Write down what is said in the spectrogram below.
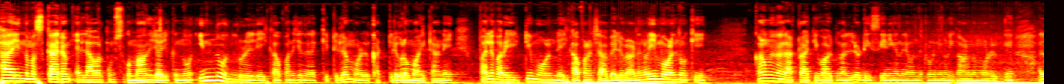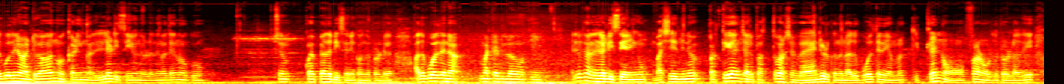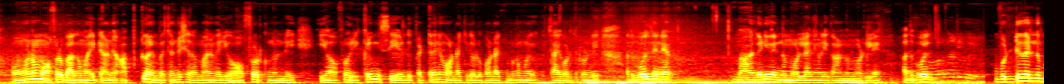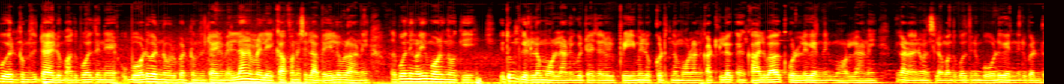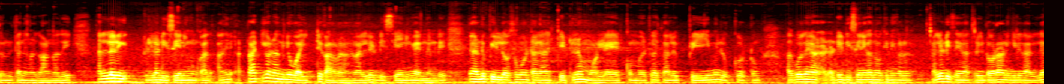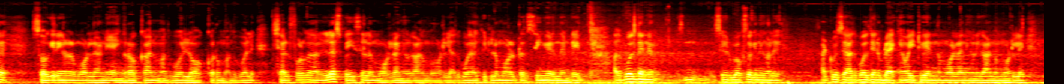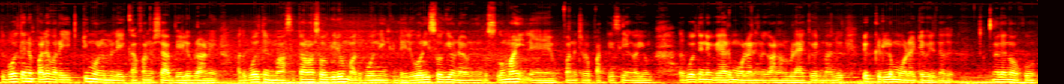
Hi നമസ്കാരം. എല്ലാവർക്കും സുഖമാണെന്ന് വിചാരിക്കുന്നു. ഇന്ന് വന്നിട്ടുള്ള ലേക്കാ ഫർണിച്ചർ നിലക്കിട്ടിലും മോഡൽ കട്ടിലുകളുമായിട്ടാണ് പല വെറൈറ്റി മോഡലും ലേക്കാ ഫർണിച്ചർ അവൈലബിൾ ആണ്. നിങ്ങൾ ഈ മോഡൽ നോക്കി കാണുമ്പോൾ നല്ല അട്രാക്റ്റീവ് ആയിട്ട് നല്ല ഡിസൈനിങ് തന്നെ വന്നിട്ടുണ്ട് നിങ്ങൾ ഈ കാണുന്ന മോഡലിക്ക് അതുപോലെ തന്നെ അടിഭാഗം നോക്കുകയാണെങ്കിൽ നല്ല ഡിസൈൻ വന്നിട്ടുണ്ട്. നിങ്ങൾ തന്നെ നോക്കൂ. പക്ഷേ കുഴപ്പമില്ലാത്ത ഡിസൈനൊക്കെ വന്നിട്ടുണ്ട്. അതുപോലെ തന്നെ മറ്റടിലോ നോക്കി. എല്ലാം നല്ല ഡിസൈനിങ്ങും പക്ഷേ ഇതിന് പ്രത്യേകം വെച്ചാൽ പത്ത് വർഷം വാറന്റി കൊടുക്കുന്നുണ്ട് അതുപോലെ തന്നെ നമ്മൾ കിട്ടൻ ഓഫറാണ് കൊടുത്തിട്ടുള്ളത്. ഓണം ഓഫർ ഭാഗമായിട്ടാണ് അപ് ടു അമ്പത്തിരണ്ട് ശതമാനം വരെ ഓഫർ കൊടുക്കുന്നുണ്ട്. ഈ ഓഫർ ഒരിക്കലും മിസ് ചെയ്യരുത്. പെട്ടെന്ന് തന്നെ കോൺടാക്ട് ചെയ്തോളൂ. കോൺടാക്ട് നമ്പർ നമ്മൾ താഴെ കൊടുത്തിട്ടുണ്ട്. അതുപോലെ തന്നെ മാഗണി വരുന്ന മോഡലാണ് നിങ്ങൾ ഈ കാണുന്ന മോഡൽ അതുപോലെ വുഡ് വരുന്ന ബെഡ്റൂം സെറ്റായാലും അതുപോലെ തന്നെ ബോർഡ് വരുന്ന ബെഡ്റൂം സെറ്റായാലും എല്ലാം നമ്മൾ ലേക്കാ ഫർണിച്ചറിൽ അവൈലബിൾ ആണ്. അതുപോലെ നിങ്ങൾ ഈ മോഡൽ നോക്കി ഇതും വീട്ടിലെ മോഡലാണ് വീട്ടിൽ ഒരു പ്രീമിയം ലുക്ക് എടുക്കുന്ന മോഡലാണ് കട്ടിൽ കാൽഭാഗം ഉള്ളിൽ വരുന്നൊരു മോഡലാണ് ഇത് കാണാൻ മനസ്സിലാവും. അതുപോലെ തന്നെ ബോർഡ് വരുന്നൊരു ബെഡ്റൂം സെറ്റാണ് നിങ്ങൾ കാണുന്നത്. നല്ലൊരു വീട്ടിലെ ഡിസൈനിങ്ങും അതിന് അട്രാക്റ്റീവ് ആണ്. അതിന്റെ വൈറ്റ് കളറാണ് നല്ല ഡിസൈനിങ് വരുന്നുണ്ട്. രണ്ട് പില്ലോസ് പോയിട്ടാൽ കിട്ടുന്ന മോഡലായിരിക്കും വീട്ടിൽ നല്ല പ്രീമിയം ലുക്ക് കിട്ടും. അതുപോലെ തന്നെ ഡിസൈനൊക്കെ നോക്കി നിങ്ങൾ നല്ല ഡിസൈൻ ത്രീ ഡോർ ആണെങ്കിൽ നല്ല സൗകര്യങ്ങളുള്ള മോഡലാണ് ആങ്കർ വെക്കാനും അതുപോലെ ലോക്കറും അതുപോലെ ഷെൽഫുകൾ നല്ല സ്പേസ് ഉള്ള മോഡലാണ് നിങ്ങൾ കാണുന്ന മോഡൽ അതുപോലെ കിട്ടുന്ന മോഡൽ ഡ്രസ്സിങ് വരുന്നുണ്ട്. അതുപോലെ തന്നെ സൈഡ് ബോക്സൊക്കെ നിങ്ങൾ അഡ്വസ് അതുപോലെ തന്നെ ബ്ലാക്ക് ആൻഡ് വൈറ്റ് വരുന്ന മോഡലാണ് നിങ്ങൾ കാണുന്ന മോഡൽ ഇതുപോലെ തന്നെ പല വെറൈറ്റി മോഡലും ആ ഫർണിച്ചർ അവൈലബിൾ ആണ്. അതുപോലെ തന്നെ മാസത്തവണ സൗകര്യവും അതുപോലെ നിങ്ങൾക്ക് ഡെലിവറി സൗകര്യം ഉണ്ടാവും. നിങ്ങൾക്ക് സുഖമായി ഫർണിച്ചർ പർച്ചേസ് ചെയ്യാൻ കഴിയും. അതുപോലെ തന്നെ വേറെ മോഡലാണ് നിങ്ങൾ കാണുന്നത്. ബ്ലാക്ക് വരുമ്പോൾ ഒരു കിടിലും മോഡലായിട്ട് വരുന്നത്. നിങ്ങൾ നോക്കൂ.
